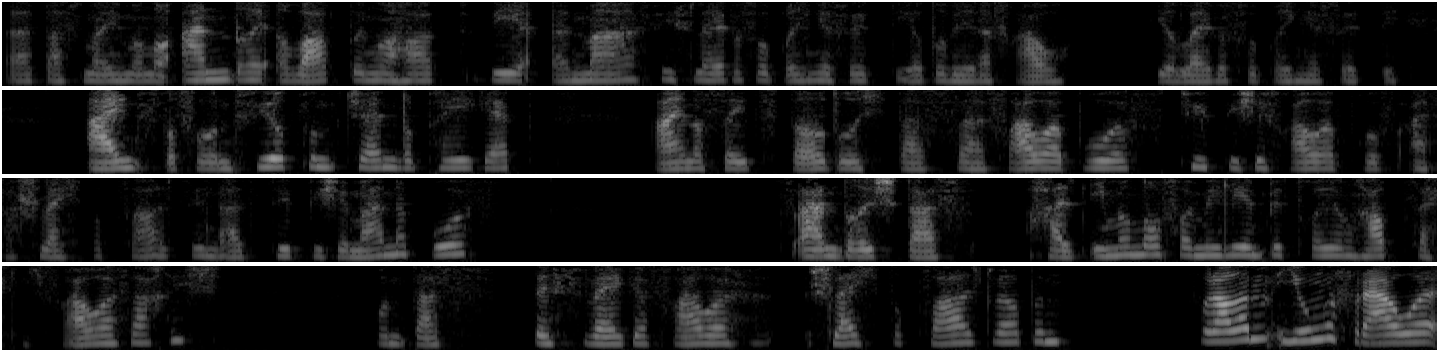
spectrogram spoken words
Äh, dass man immer noch andere Erwartungen hat, wie ein Mann sein Leben verbringen sollte oder wie eine Frau ihr Leben verbringen sollte. Eins davon führt zum Gender Pay Gap. Einerseits dadurch, dass äh, Frauenberuf, typische Frauenberufe einfach schlechter zahlt sind als typische Männerberufe. Das andere ist, dass halt immer noch Familienbetreuung hauptsächlich Frauensache ist und dass deswegen Frauen schlechter zahlt werden. Vor allem jungen Frauen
